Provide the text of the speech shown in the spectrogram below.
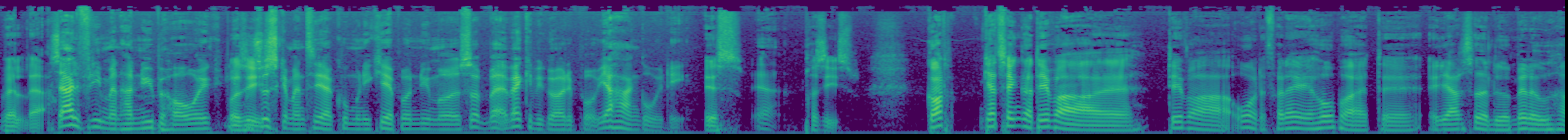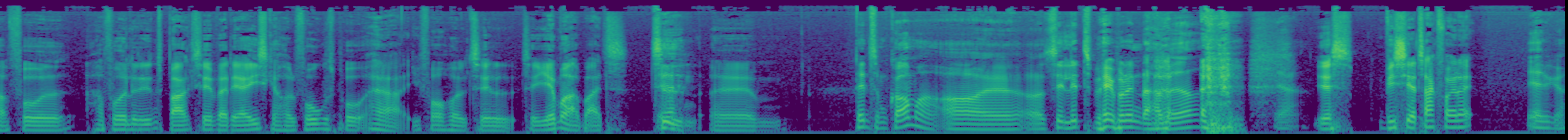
valg der. Særligt fordi man har nye behov, ikke? Præcis. Så skal man til at kommunikere på en ny måde. Så hvad, hvad kan vi gøre det på? Jeg har en god idé. Yes, Ja. præcis. Godt. Jeg tænker, det var, øh, det var ordene for i dag. Jeg håber, at, øh, at jer, der sidder og lytter med derude, har fået, har fået lidt indspark til, hvad det er, I skal holde fokus på her i forhold til, til hjemmearbejdstiden. Ja. Øhm, Den, som kommer, og, øh, og se lidt tilbage på den, der har været. Ja, yes. Vi siger tak for i dag. ja det gør.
